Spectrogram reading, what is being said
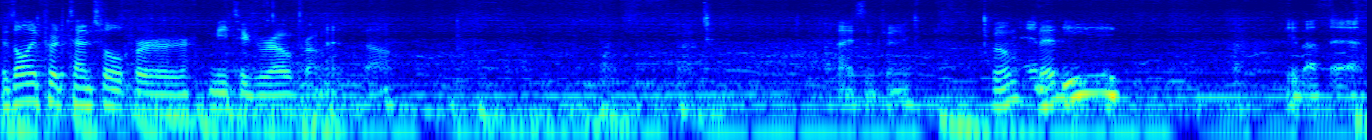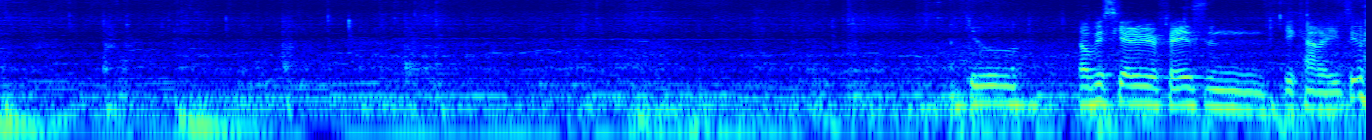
there's only potential for me to grow from it. So nice Infinity. Boom. Mid. MP. About that. Do Don't be scared of your face and the account of YouTube.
